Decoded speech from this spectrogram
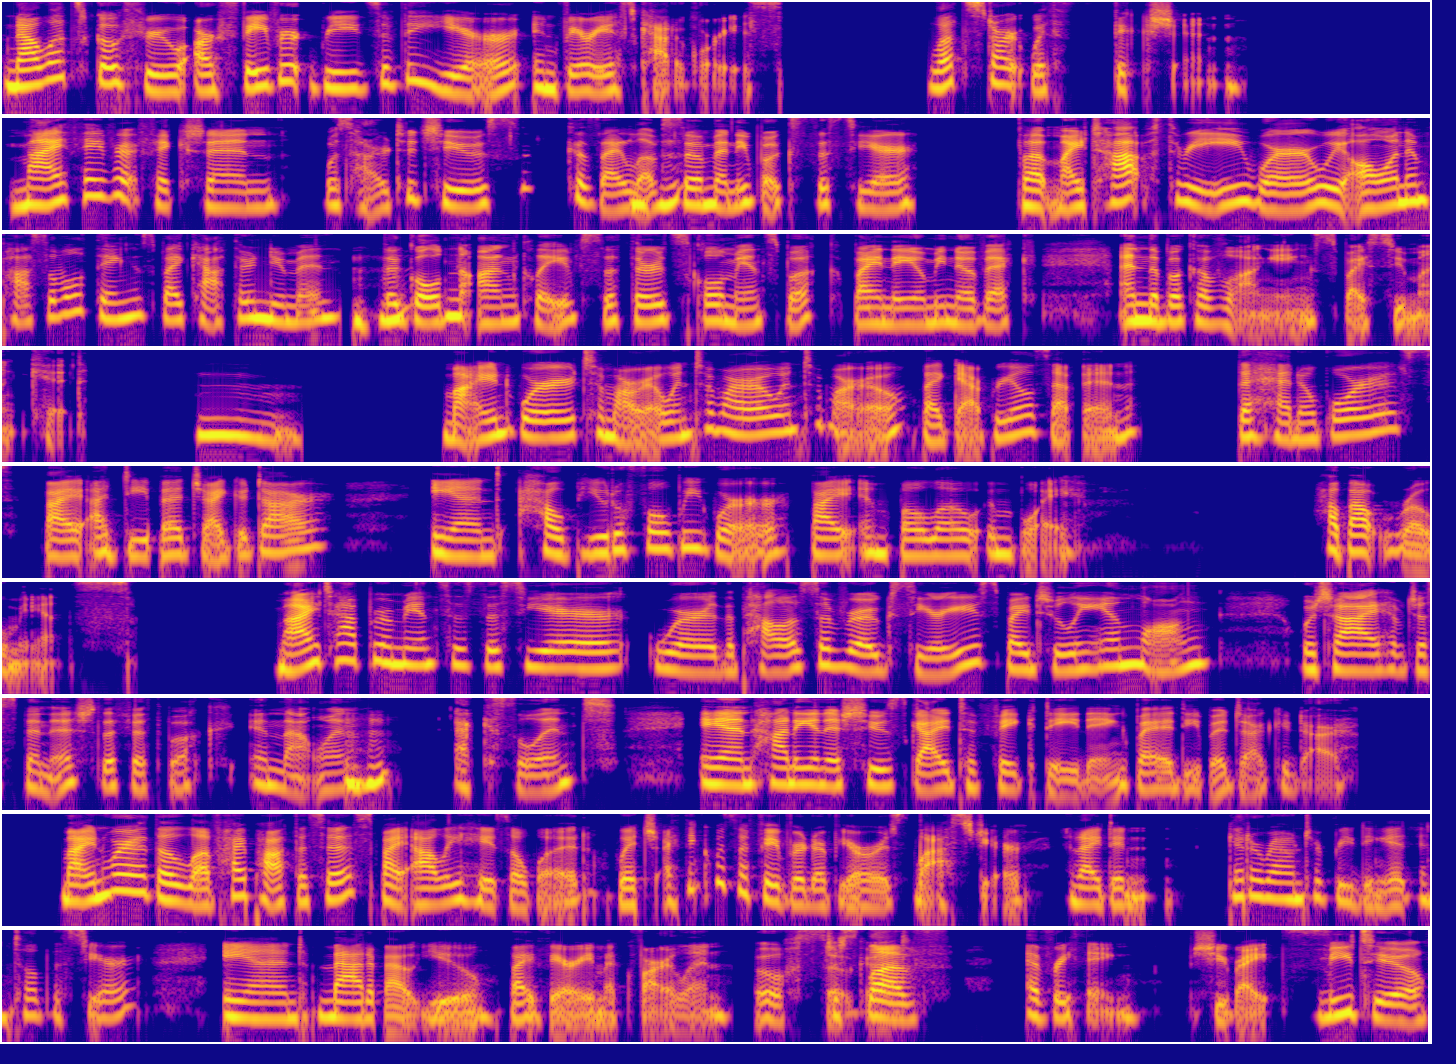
Now let's go through our favorite reads of the year in various categories. Let's start with fiction. My favorite fiction was hard to choose because I love Mhm. so many books this year. But my top three were We All Want Impossible Things by Catherine Newman, The Mhm. Golden Enclaves, the third Scholomance book by Naomi Novik, and The Book of Longings by Sue Monk Kidd. Hmm. Mine were Tomorrow and Tomorrow and Tomorrow by Gabrielle Zevin, The Henna Wars by Adiba Jaigirdar, and How Beautiful We Were by Imbolo Mbue. How about romance? My top romances this year were the Palace of Rogue series by Julie Anne Long, which I have just finished, the fifth book in that one. Mhm. Excellent. And Hani and Ishu's Guide to Fake Dating by Adiba Jaigirdar. Mine were The Love Hypothesis by Ali Hazelwood, which I think was a favorite of yours last year, and I didn't get around to reading it until this year, and Mad About You by Mhairi McFarlane. Oh, so Just good. love everything she writes. Me too.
